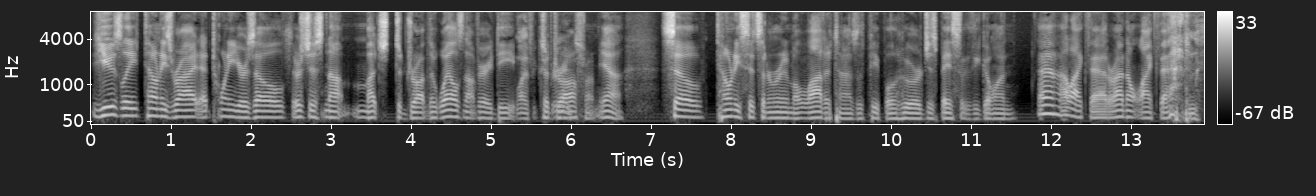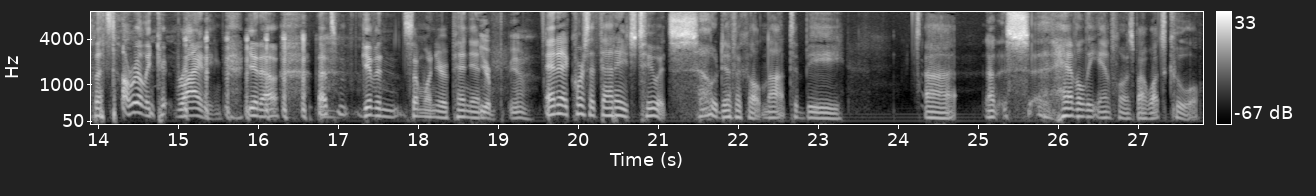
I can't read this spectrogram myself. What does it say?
usually Tony's right at 20 years old, there's just not much to draw. The well's not very deep Life to draw from. Yeah. So Tony sits in a room a lot of times with people who are just basically going, eh, I like that or I don't like that. That's not really writing, you know. That's giving someone your opinion. you're yeah And of course, at that age too, it's so difficult not to be uh, heavily influenced by what's cool.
